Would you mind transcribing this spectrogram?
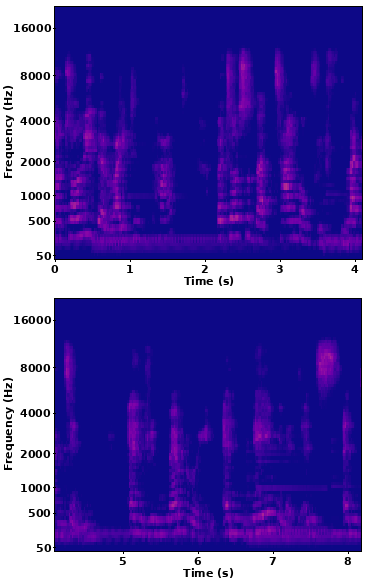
Not only the writing part but also that time of reflecting and remembering and naming it and and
